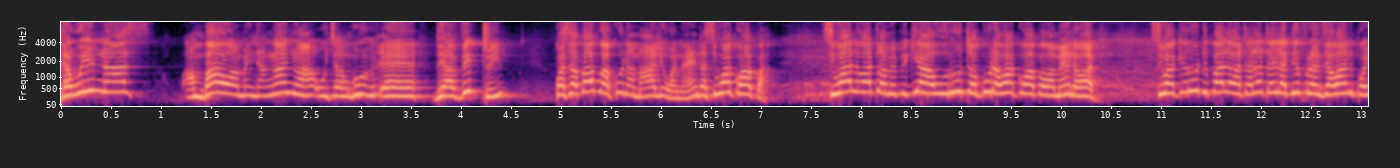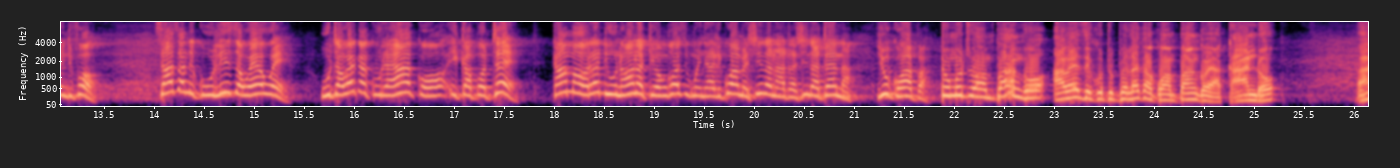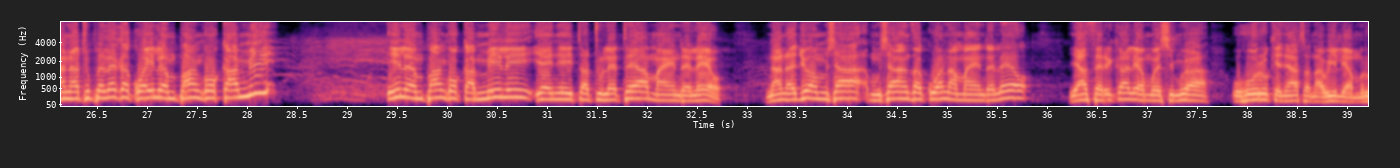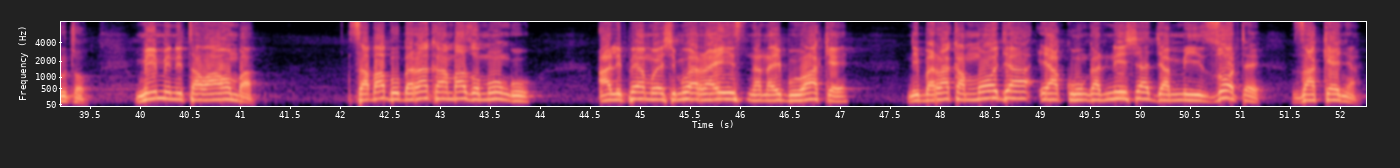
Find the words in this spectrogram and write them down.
the winners ambao wamenyang'anywa uchangu, eh, their victory kwa sababu hakuna mahali wanaenda, si wako hapa? Si wale watu wamepigia Uruto kura wako hapa, wameenda wapi? Si wakirudi pale wataleta ile difference ya 1.4. Sasa nikuuliza wewe, utaweka kura yako ikapotee kama already unaona kiongozi mwenye alikuwa ameshinda na atashinda tena yuko hapa? Huyu mtu wa mpango hawezi kutupeleka kwa mpango ya kando, anatupeleka kwa ile mpango kami, ile mpango kamili yenye itatuletea maendeleo, na najua msha, mshaanza kuona maendeleo ya serikali ya Mheshimiwa Uhuru Kenyatta na William Ruto. Mimi nitawaomba sababu baraka ambazo Mungu alipea Mheshimiwa Rais na naibu wake ni baraka moja ya kuunganisha jamii zote za Kenya.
